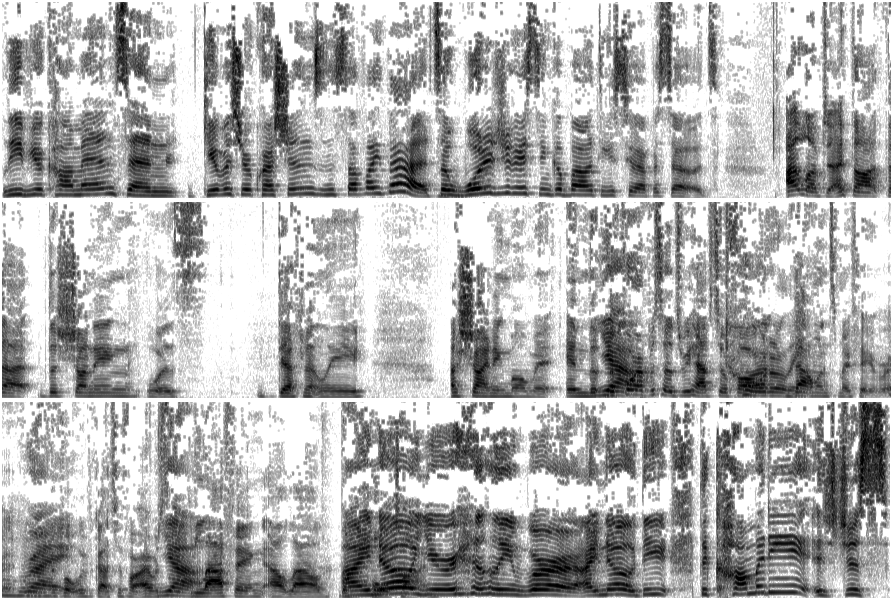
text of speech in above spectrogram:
leave your comments and give us your questions and stuff like that. So, mm-hmm. what did you guys think about these two episodes? I loved it. I thought that the shunning was definitely a shining moment in the, the four episodes we have so far. Totally. That one's my favorite. Mm-hmm. Right. What we've got so far. I was Yeah. laughing out loud. The I know time. you really were. I know the the comedy is just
